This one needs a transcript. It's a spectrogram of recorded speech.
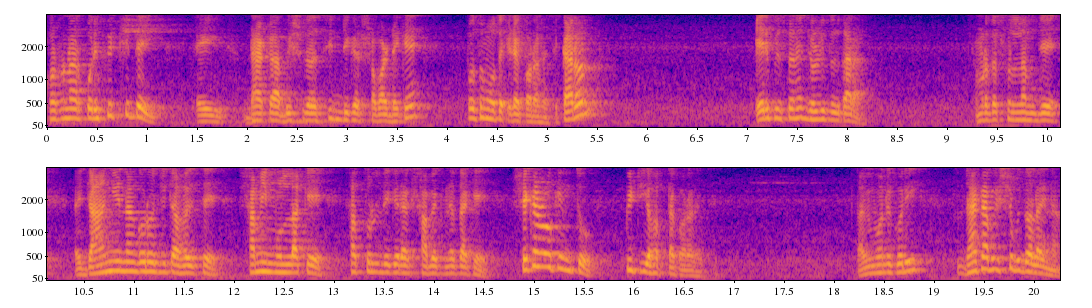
ঘটনার পরিপ্রেক্ষিতেই এই ঢাকা বিশ্ববিদ্যালয় সিন্ডিকেট সভা ডেকে প্রথমত এটা করা হয়েছে। কারণ এর পিছনে জড়িত কারা? আমরা তো শুনলাম যে জাহাঙ্গীরনগরও যেটা হয়েছে স্বামী মোল্লাকে ছাত্রলীগের এক সাবেক নেতাকে, সেখানেও কিন্তু পিটিয়ে হত্যা করা হয়েছে। আমি মনে করি ঢাকা বিশ্ববিদ্যালয় না,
